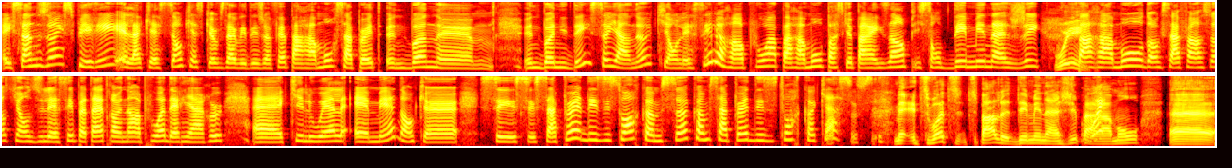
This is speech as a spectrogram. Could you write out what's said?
Et ça nous a inspiré la question qu'est-ce que vous avez déjà fait par amour? Ça peut être une bonne une bonne idée. Ça, il y en a qui ont laissé leur emploi par amour parce que par exemple, ils sont déménagés Oui. par amour. Donc ça fait en sorte qu'ils ont dû laisser peut-être un emploi derrière eux euh, qu'ils ou elles aimaient. Donc euh, c'est ça peut être des histoires comme ça, comme ça peut être des histoires cocasses aussi. Mais tu vois, tu, tu parles de déménager par amour. Euh,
